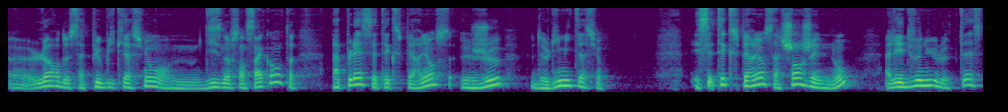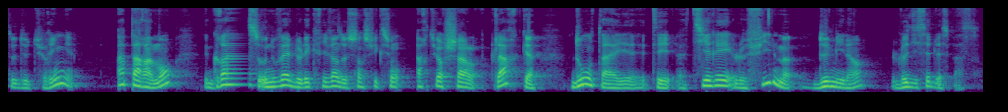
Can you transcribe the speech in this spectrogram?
euh, lors de sa publication en 1950, appelait cette expérience jeu de l'imitation. Et cette expérience a changé de nom, elle est devenue le test de Turing, apparemment grâce aux nouvelles de l'écrivain de science-fiction Arthur Charles Clarke, dont a été tiré le film 2001, L'Odyssée de l'espace.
